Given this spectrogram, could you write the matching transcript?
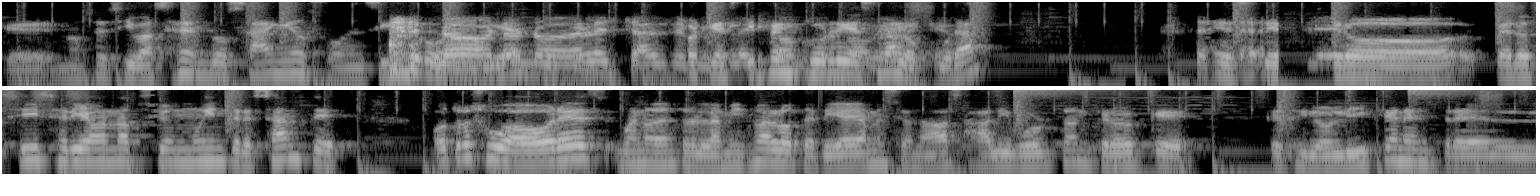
que no sé si va a ser en dos años o en cinco. no, no, no, dale chance. Porque Stephen Curry es una locura. Este, pero, pero sí sería una opción muy interesante. Otros jugadores, bueno, dentro de la misma lotería ya mencionabas a Burton, creo que, que si lo eligen entre el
